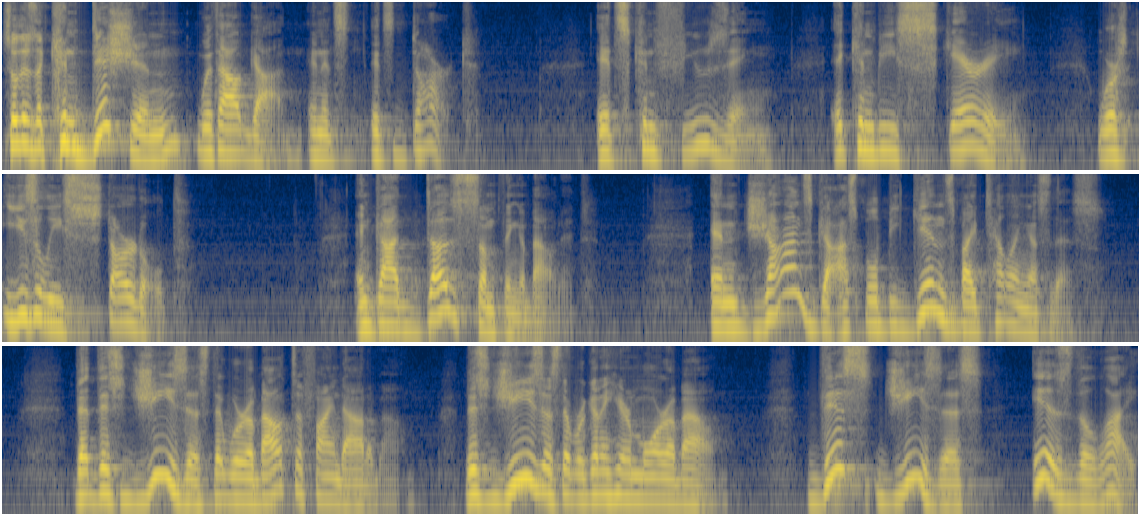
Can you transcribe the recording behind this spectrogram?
So there's a condition without God, and it's, it's dark, it's confusing, it can be scary. We're easily startled. And God does something about it. And John's gospel begins by telling us this that this Jesus that we're about to find out about, this Jesus that we're going to hear more about. This Jesus is the light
